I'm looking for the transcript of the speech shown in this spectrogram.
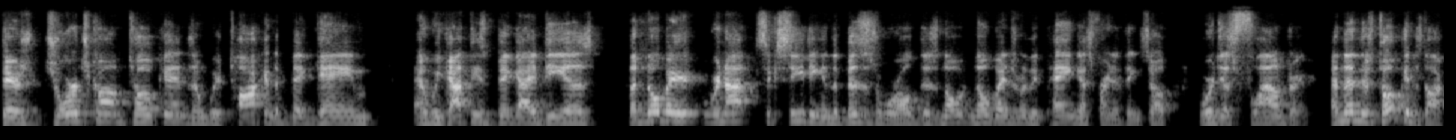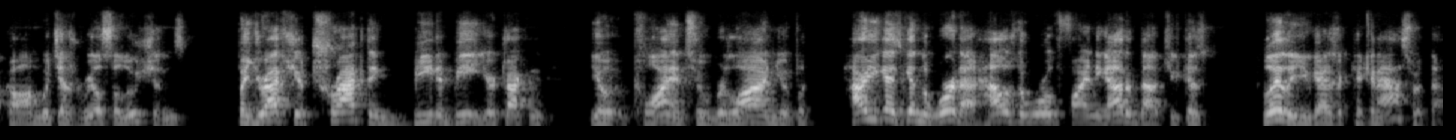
there's GeorgeCom tokens, and we're talking to big game and we got these big ideas, but nobody, we're not succeeding in the business world. There's no, nobody's really paying us for anything. So we're just floundering. And then there's tokens.com, which has real solutions, but you're actually attracting B2B. You're attracting, you know, clients who rely on you. How are you guys getting the word out? How's the world finding out about you? Because clearly you guys are kicking ass with that.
